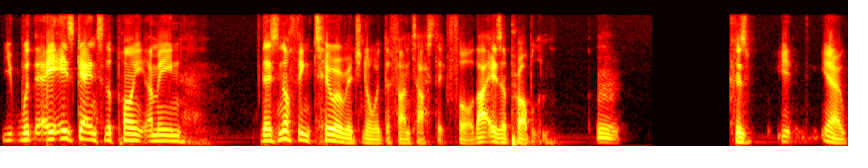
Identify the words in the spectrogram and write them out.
You, it is getting to the point. I mean, there's nothing too original with the Fantastic Four. That is a problem. Hmm. Because you, you know,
